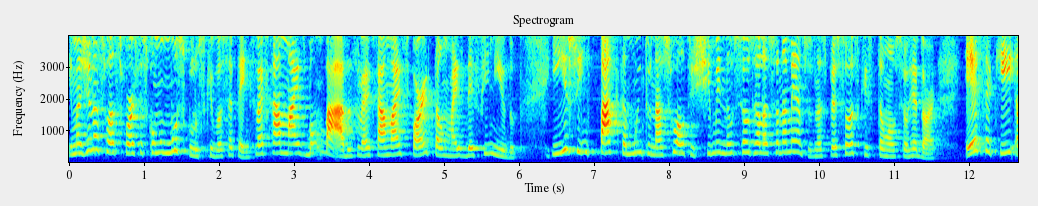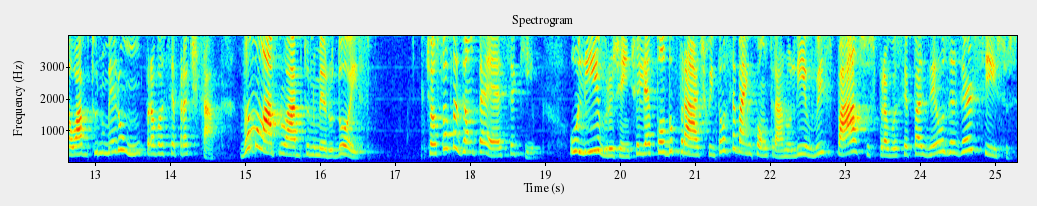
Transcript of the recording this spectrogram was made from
Imagina suas forças como músculos que você tem. Você vai ficar mais bombado, você vai ficar mais fortão, mais definido. E isso impacta muito na sua autoestima e nos seus relacionamentos, nas pessoas que estão ao seu redor. Esse aqui é o hábito número 1 um para você praticar. Vamos lá para o hábito número 2? Deixa eu só fazer um PS aqui. O livro, gente, ele é todo prático, então você vai encontrar no livro espaços para você fazer os exercícios.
